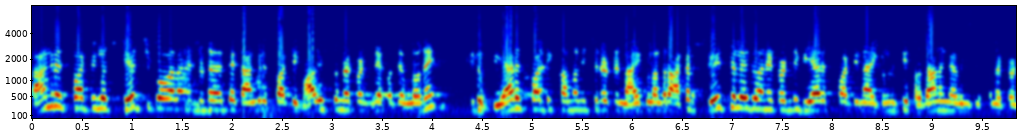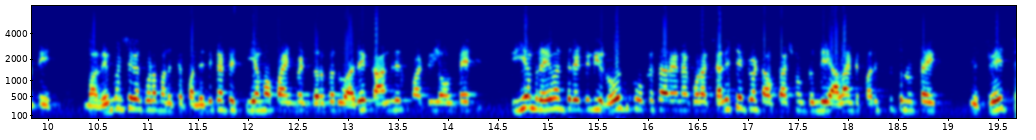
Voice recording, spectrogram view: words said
కాంగ్రెస్ పార్టీలో చేర్చుకోవాలనేటువంటి అయితే కాంగ్రెస్ పార్టీ భావిస్తున్నటువంటి నేపథ్యంలోనే ఇటు బీఆర్ఎస్ పార్టీకి సంబంధించినటువంటి నాయకులందరూ అక్కడ స్వేచ్ఛ లేదు అనేటువంటి బీఆర్ఎస్ పార్టీ నాయకుల నుంచి ప్రధానంగా వినిపిస్తున్నటువంటి మా విమర్శగా కూడా మనం చెప్పాలి. ఎందుకంటే సీఎం అపాయింట్మెంట్ దొరకదు. అదే కాంగ్రెస్ పార్టీలో ఉంటే సీఎం రేవంత్ రెడ్డిని రోజుకు ఒకసారైనా కూడా కలిసేటువంటి అవకాశం ఉంటుంది. అలాంటి పరిస్థితులు ఉంటాయి. స్వేచ్ఛ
